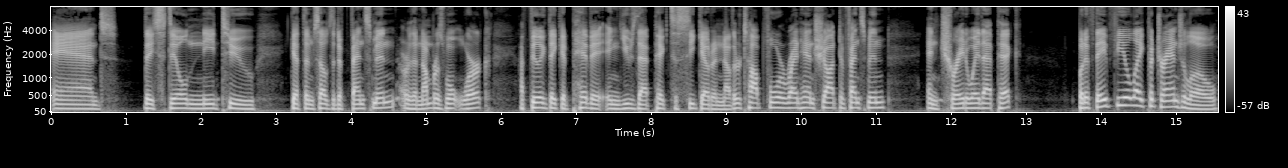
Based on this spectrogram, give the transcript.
and they still need to get themselves a defenseman or the numbers won't work, I feel like they could pivot and use that pick to seek out another top four right hand shot defenseman and trade away that pick. But if they feel like Pietrangelo,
